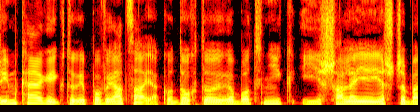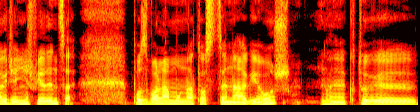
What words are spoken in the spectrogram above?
Jim Carrey, który powraca jako doktor robotnik i szaleje jeszcze bardziej niż w jedynce. Pozwala mu na to scenariusz, e, który,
